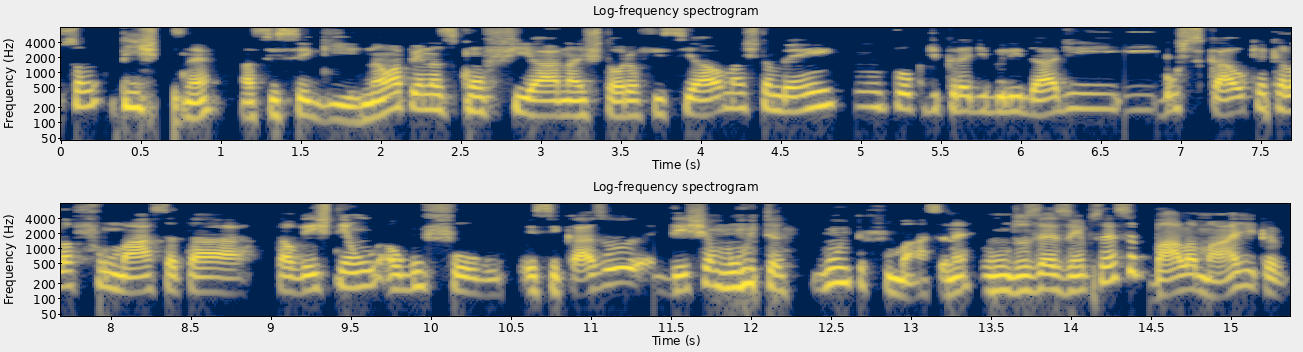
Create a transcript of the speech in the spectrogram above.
são pistas, né, a se seguir. Não apenas confiar na história oficial, mas também um pouco de credibilidade e buscar o que aquela fumaça tá, talvez tenha um, algum fogo. Esse caso deixa muita, muita fumaça, né? Um dos exemplos é essa bala mágica,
